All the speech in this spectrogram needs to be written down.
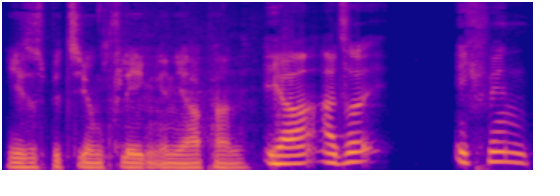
Jesus-Beziehung pflegen in Japan. Ja, also ich finde,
